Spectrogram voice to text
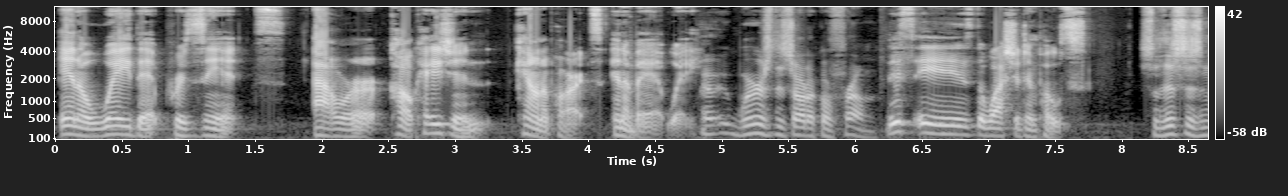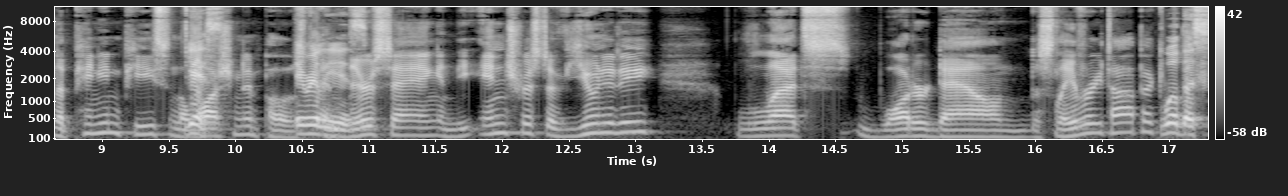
in a way that presents our Caucasian counterparts in a bad way. Uh, Where is this article from? This is the Washington Post. So this is an opinion piece in the Yes, Washington Post. it really and is. They're saying, in the interest of unity, let's water down the slavery topic. Well, the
